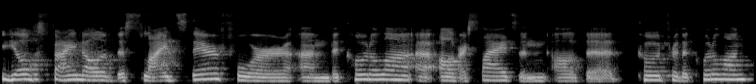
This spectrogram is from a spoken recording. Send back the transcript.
you'll find all of the slides there for um, the code along, uh, all of our slides and all of the code for the code along.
